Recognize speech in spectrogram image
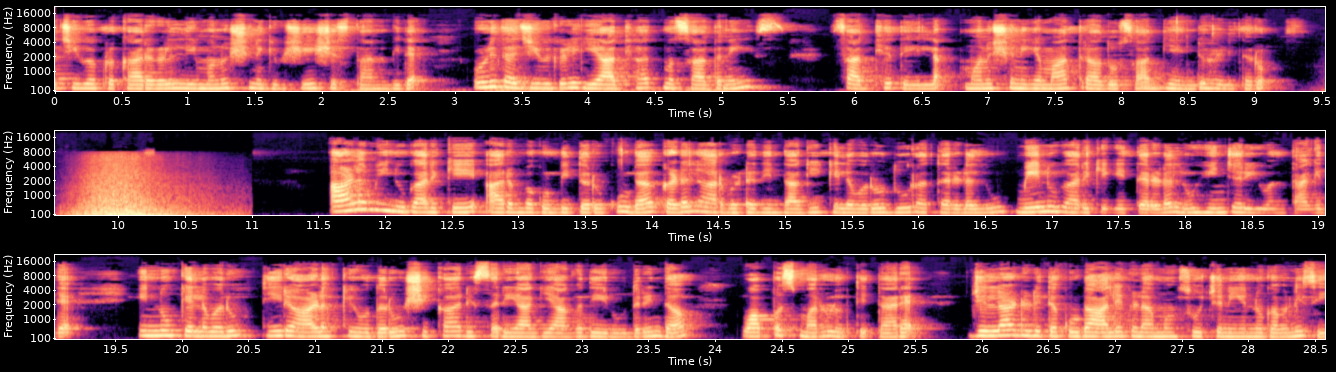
ಜೀವ ಪ್ರಕಾರಗಳಲ್ಲಿ ಮನುಷ್ಯನಿಗೆ ವಿಶೇಷ ಸ್ಥಾನವಿದೆ. ಉಳಿದ ಜೀವಿಗಳಿಗೆ ಆಧ್ಯಾತ್ಮ ಸಾಧನೆ ಸಾಧ್ಯತೆ ಇಲ್ಲ ಮನುಷ್ಯನಿಗೆ ಮಾತ್ರ ಅದು ಸಾಧ್ಯ ಎಂದು ಹೇಳಿದರು. ಆಳ ಮೀನುಗಾರಿಕೆ ಆರಂಭಗೊಂಡಿದ್ದರೂ ಕೂಡ ಕಡಲ ಆರ್ಭಟದಿಂದಾಗಿ ಕೆಲವರು ದೂರ ತೆರಳಲು, ಮೀನುಗಾರಿಕೆಗೆ ತೆರಳಲು ಹಿಂಜರಿಯುವಂತಾಗಿದೆ. ಇನ್ನು ಕೆಲವರು ತೀರ ಆಳಕ್ಕೆ ಹೋದರೂ ಶಿಕಾರಿ ಸರಿಯಾಗಿ ಆಗದೇ ಇರುವುದರಿಂದ ವಾಪಸ್ ಮರಳುತ್ತಿದ್ದಾರೆ. ಜಿಲ್ಲಾಡಳಿತ ಕೂಡ ಅಲೆಗಳ ಮುನ್ಸೂಚನೆಯನ್ನು ಗಮನಿಸಿ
